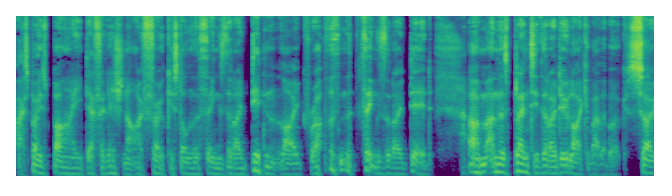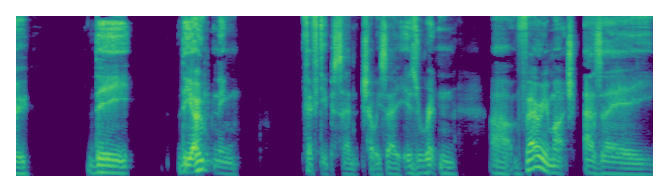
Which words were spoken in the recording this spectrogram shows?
I suppose by definition, I focused on the things that I didn't like rather than the things that I did. Um, and there's plenty that I do like about the book. So the, the opening 50%, shall we say, is written uh, very much as a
